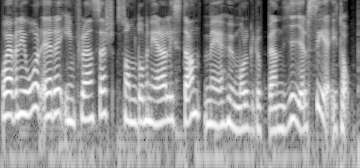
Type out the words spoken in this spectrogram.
Och även i år är det influencers som dominerar listan med humorgruppen JLC i topp.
